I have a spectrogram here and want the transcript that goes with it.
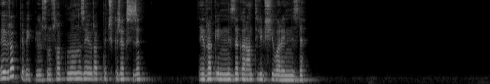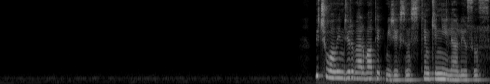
Evrak da bekliyorsunuz. Haklılığınız evrakta çıkacak sizin. Evrak elinizde garantili bir şey var elinizde. Çuval inciri berbat etmeyeceksiniz. Temkinli ilerliyorsunuz.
